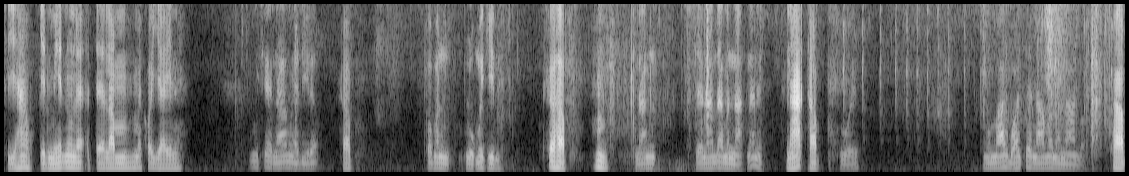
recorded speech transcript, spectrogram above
สี่ห้าหกเจ็ดเมตรนู่นแหละแต่ลำไม่ค่อยใหญ่นี่ไม่แช่น้ำไงดีแล้วครับ เพราะมันปลูกไม่กินครับน้ำแช่น้ำได้มันหนักนะนี่หนักครับ สวยมีไม้บอกให้แช่น้ำไว้นานๆบอกครับ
